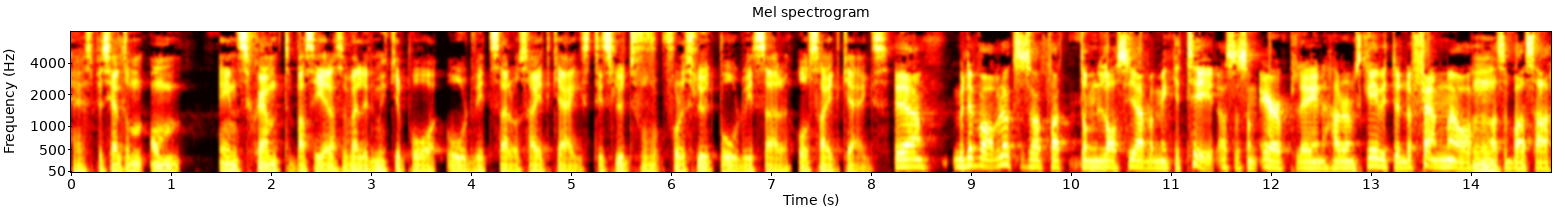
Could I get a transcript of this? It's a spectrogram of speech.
Eh, speciellt om, om ens skämt baseras väldigt mycket på ordvitsar och sidegags. Till slut får, det slut på ordvitsar och sidegags. Ja, men det var väl också så för att de la så jävla mycket tid. Alltså som Airplane hade de skrivit under fem år. Alltså bara så här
